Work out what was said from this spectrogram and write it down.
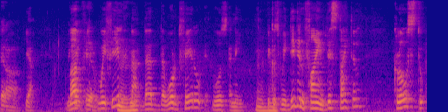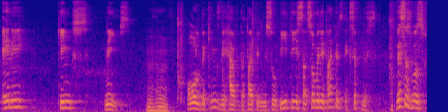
Pera. Yeah. But Pharaoh. we feel mm-hmm. now that the word Pharaoh was a name mm-hmm. because we didn't find this title close to any king's names. Mm-hmm. All the kings they have the title Nisubiti, so, so many titles except this. This is, was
